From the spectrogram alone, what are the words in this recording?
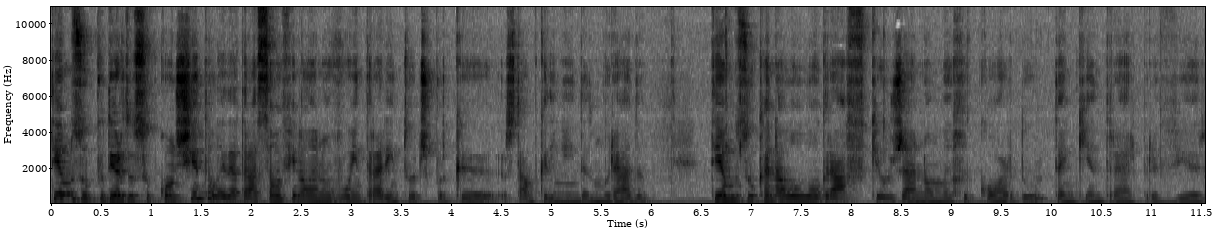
Temos o poder do subconsciente, a lei da atração, afinal eu não vou entrar em todos porque está um bocadinho ainda demorado. Temos o canal holográfico que eu já não me recordo, tenho que entrar para ver.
